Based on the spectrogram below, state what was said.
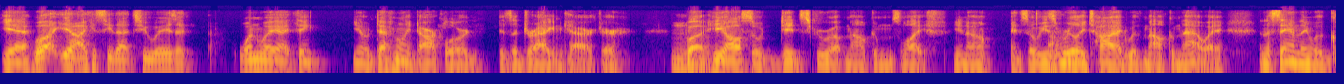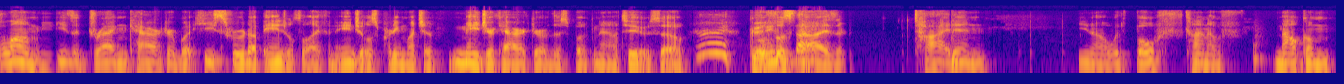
Yeah, well, yeah, I can see that two ways. I, one way, I think you know, definitely Dark Lord is a dragon character, Mhm. but he also did screw up Malcolm's life, you know, and so he's Oh. really tied with Malcolm that way. And the same thing with Glum, he's a dragon character, but he screwed up Angel's life, and Angel is pretty much a major character of this book now too. So Eh, good both those guys are tied in, you know, with both kind of Malcolm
